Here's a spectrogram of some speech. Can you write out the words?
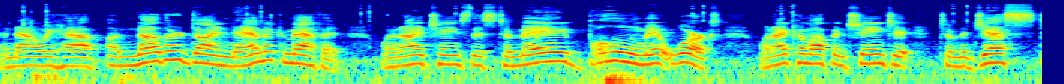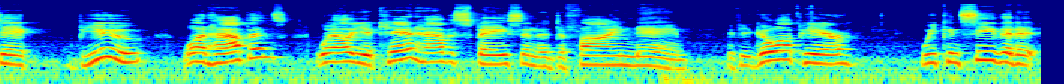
And now we have another dynamic method. When I change this to May, boom, it works. When I come up and change it to majestic butte, what happens? Well, you can't have a space in a defined name. If you go up here, we can see that it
